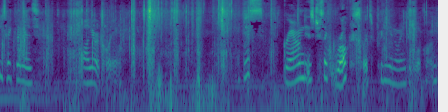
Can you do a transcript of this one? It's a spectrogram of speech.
you take photos while you're recording. This ground is just like rocks, so it's pretty annoying to walk on.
